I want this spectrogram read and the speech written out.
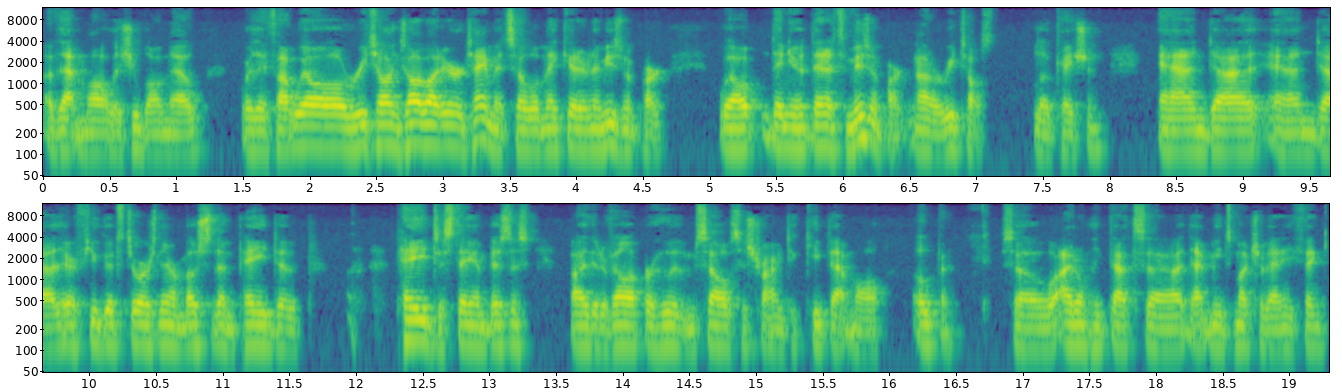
of that mall, as you well know, where they thought, well, retailing is all about entertainment, so we'll make it an amusement park. Well, then you then it's an amusement park, not a retail location. And uh, and uh, there are a few good stores in there. Most of them paid to paid to stay in business by the developer who themselves is trying to keep that mall open. So I don't think that's uh, that means much of anything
